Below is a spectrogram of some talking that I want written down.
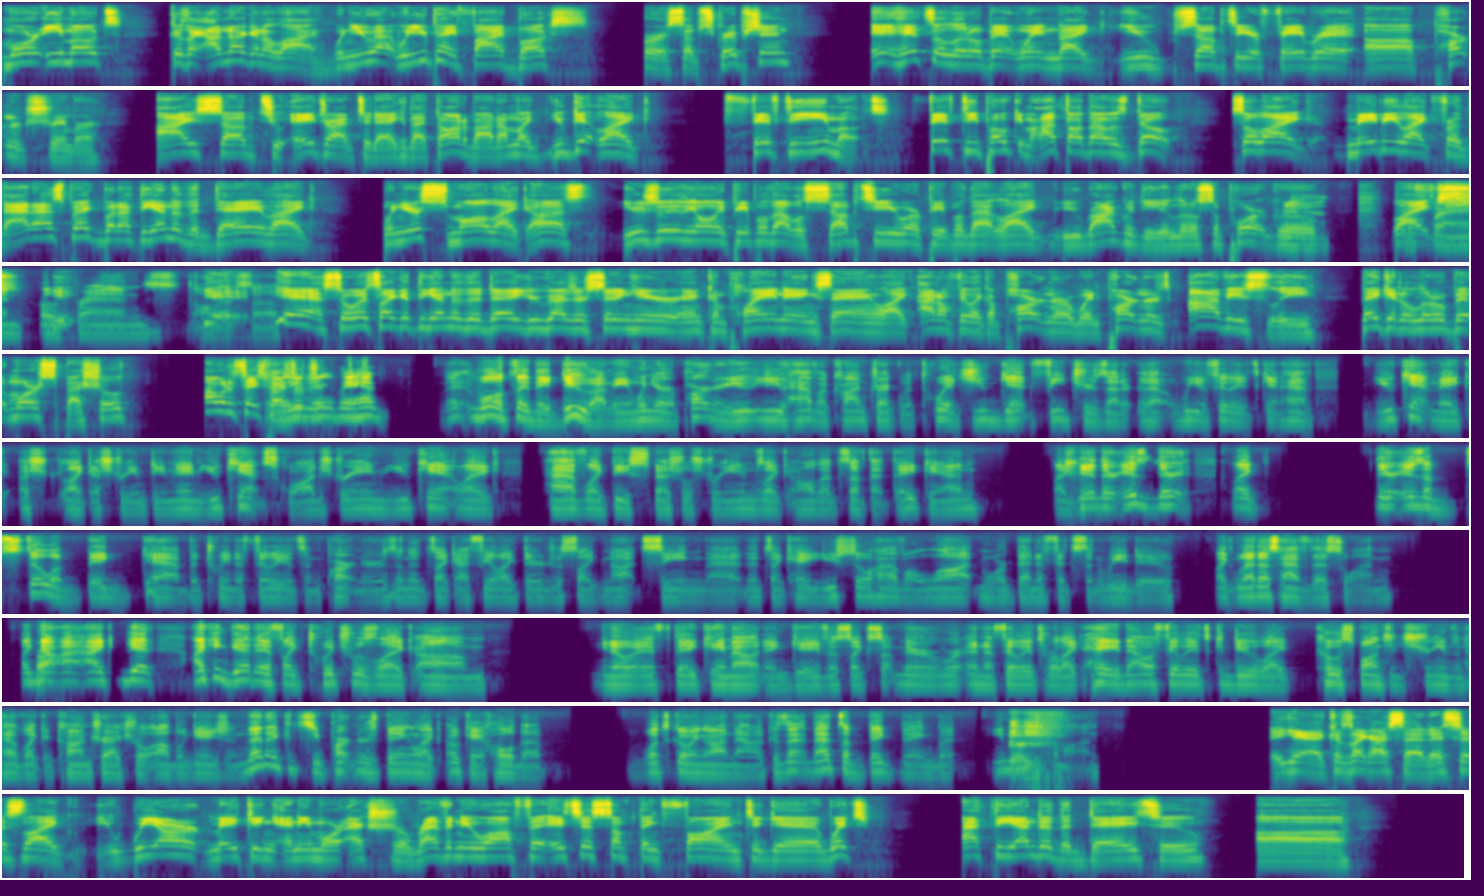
more emotes. Because like I'm not gonna lie, when you ha- when you pay five bucks for a subscription, it hits a little bit when like you sub to your favorite uh partner streamer. I subbed to A Drive today because I thought about it. I'm like, you get like 50 emotes, 50 Pokemon. I thought that was dope. So like maybe like for that aspect, but at the end of the day, like when you're small like us, usually the only people that will sub to you are people that like you rock with you, your little support group. Like Like y- friends, all yeah, that stuff. yeah, so it's like at the end of the day, you guys are sitting here and complaining, saying like, I don't feel like a partner. When partners, obviously, they get a little bit more special. I wouldn't say special. they, they, they have. they- Well, it's like they do. I mean, when you're a partner, you you have a contract with Twitch. You get features that are, that we affiliates can't have. You can't make a like a stream team name. You can't squad stream. You can't like have like these special streams like and all that stuff that they can. Like there there is there like there is a still a big gap between affiliates and partners and it's like i feel like they're just like not seeing that it's like hey you still have a lot more benefits than we do like let us have this one like now I, I can get i can get if like twitch was like um you know if they came out and gave us like something or were and affiliates were like hey now affiliates can do like co-sponsored streams and have like a contractual obligation then i could see partners being like okay hold up. What's going on now? Because that that's a big thing but emotes come on. Yeah, because like I said, it's just like we aren't making any more extra revenue off it. It's just something fun to give, which at the end of the day, too, uh,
